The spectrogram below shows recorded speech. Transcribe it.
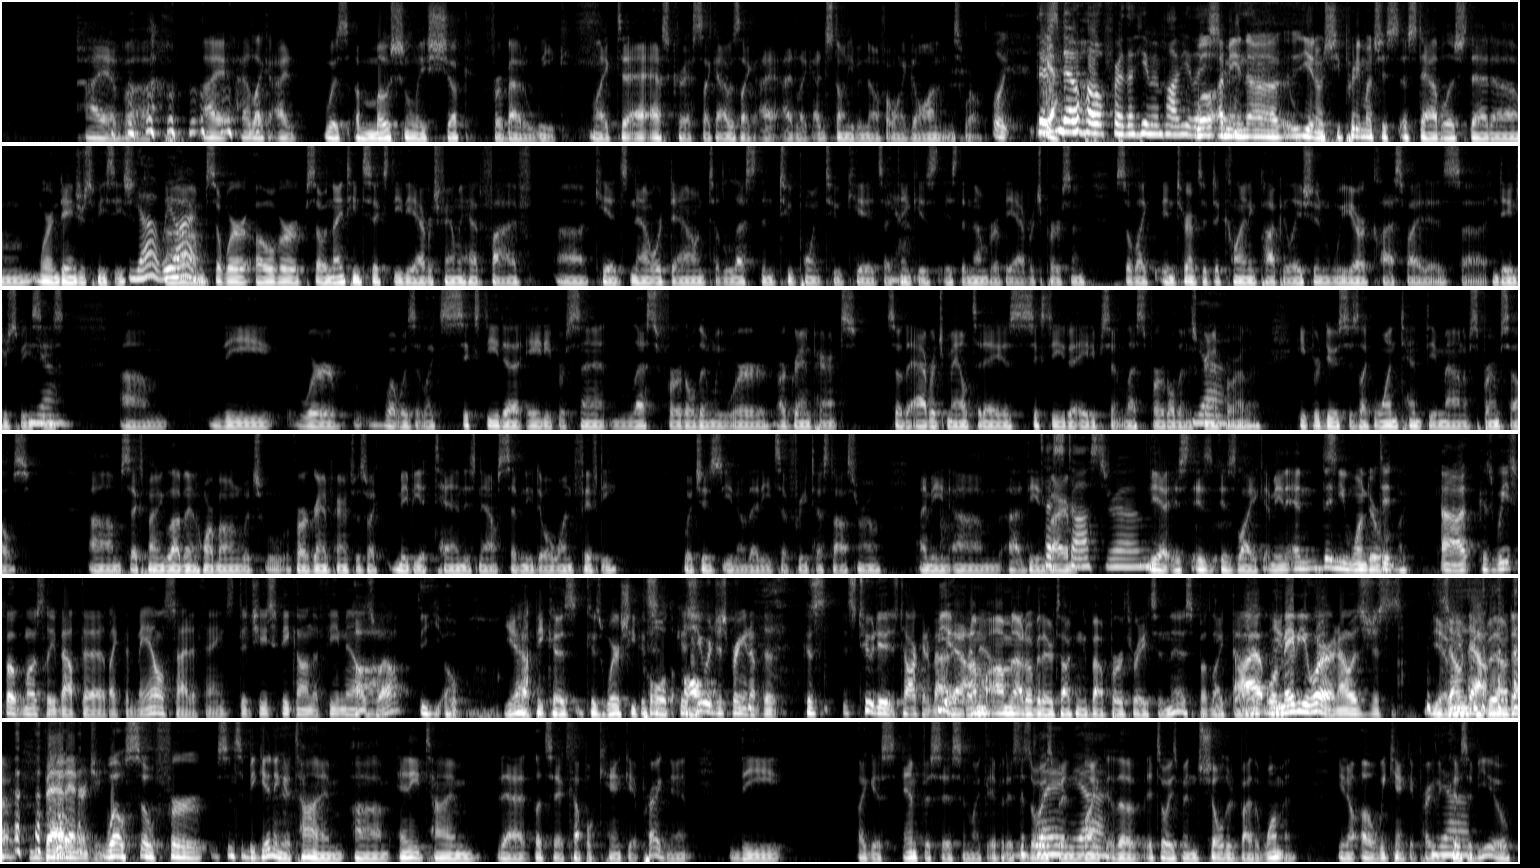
i have uh i i like i was emotionally shook for about a week. Like to ask Chris, like I was like, I, I like, I just don't even know if I want to go on in this world. Well, There's yeah. no hope for the human population. Well, I mean, uh, you know, she pretty much established that um, we're endangered species. Yeah, we are. Um, so we're over. So in 1960, the average family had five uh, kids. Now we're down to less than 2.2 kids. I think is is the number of the average person. So like in terms of declining population, we are classified as uh, endangered species. Um, the we're what was it like 60 to 80 percent less fertile than we were our grandparents so the average male today is 60 to 80 percent less fertile than his Yeah. grandfather he produces like one tenth the amount of sperm cells um, sex binding globulin hormone which for our grandparents was like maybe a 10 is now 70 to a 150 which is you know that eats up free testosterone i mean um, uh, the environment testosterone. yeah is, is is like i mean and then you wonder Did, like, because we spoke mostly about the like the male side of things. Did she speak on the female as well? oh yeah because because where she pulled Because all- you were just bringing up the because it's two dudes talking about it. Yeah, right I'm, now. I'm not over there talking about birth rates in this, but like the I, well, you- maybe you were, and I was just yeah, zoned out. zoned out. Bad energy. Well, so for since the beginning of time, um, any time that let's say a couple can't get pregnant, the I guess emphasis and like the impetus has always been yeah. like the it's always been shouldered by the woman. You know, oh, we can't get pregnant Yeah. because of you.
